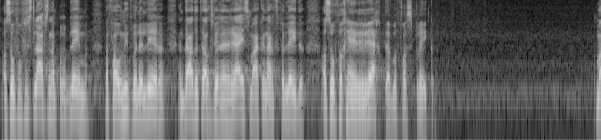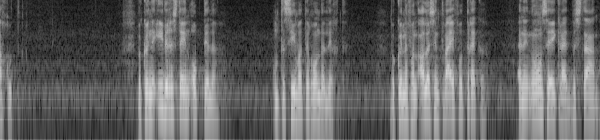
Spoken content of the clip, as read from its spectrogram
Alsof we verslaafd zijn aan problemen waarvan we niet willen leren. En daardoor telkens weer een reis maken naar het verleden. Alsof we geen recht hebben van spreken. Maar goed. We kunnen iedere steen optillen om te zien wat eronder ligt. We kunnen van alles in twijfel trekken en in onzekerheid bestaan.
